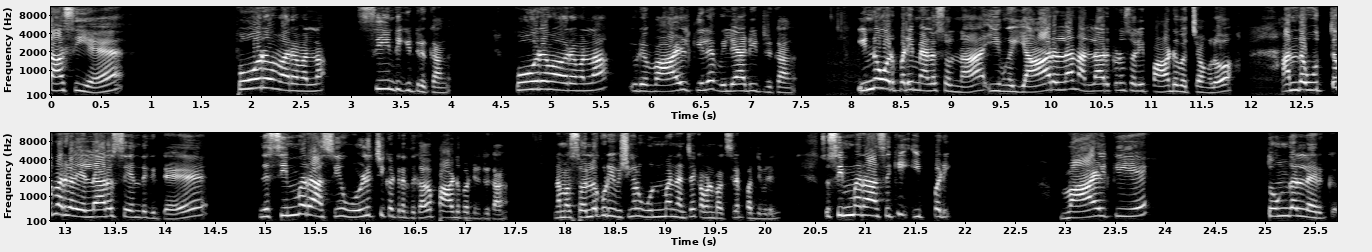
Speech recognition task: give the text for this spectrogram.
ராசியை போற வரவெல்லாம் சீண்டிக்கிட்டு இருக்காங்க. போற வரவெல்லாம் இவருடைய வாழ்க்கையில விளையாடிட்டு இருக்காங்க. இன்னும் ஒரு படி மேல சொன்னா இவங்க யாரெல்லாம் நல்லா இருக்குன்னு சொல்லி பாடு வச்சாங்களோ அந்த உத்தமர்கள் எல்லாரும் சேர்ந்துக்கிட்டு இந்த சிம்ம ராசியை ஒழிச்சு கட்டுறதுக்காக பாடுபட்டு இருக்காங்க. நம்ம சொல்லக்கூடிய விஷயங்கள் உண்மை நினைச்சா கமெண்ட் பாக்ஸ்ல பதிவிடுங்க. ஸோ சிம்ம ராசிக்கு இப்படி. வாழ்க்கையே தொங்கல்ல இருக்கு.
